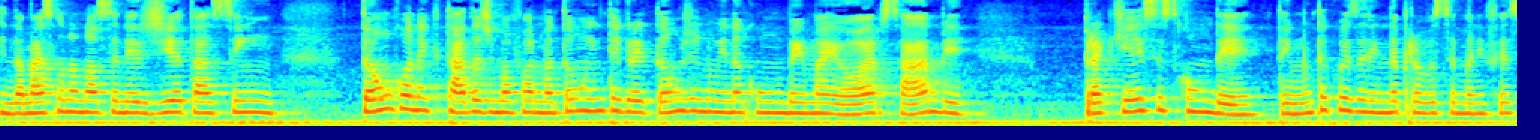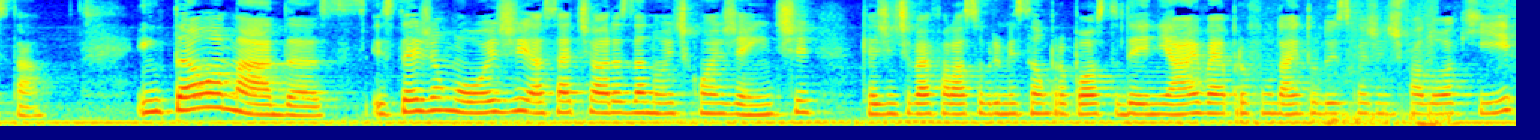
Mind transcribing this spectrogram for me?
Ainda mais quando a nossa energia tá assim, tão conectada de uma forma tão íntegra e tão genuína com um bem maior, sabe? Para que se esconder? Tem muita coisa linda para você manifestar. Então, amadas, estejam hoje às 7 horas da noite com a gente, que a gente vai falar sobre missão, propósito, DNA e vai aprofundar em tudo isso que a gente falou aqui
